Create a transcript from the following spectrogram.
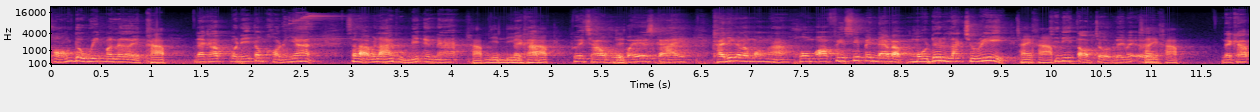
ของ The Win มาเลยครับนะครับวันนี้ต้องขออนุญาตสละเวลาให้ผมนิดนึงนะฮะครับยินดีนะครับ เพื่อชาว Home Buyer Sky ใครที่กำลังมองหา Home Office ที่เป็นแนวแบบ Modern Luxury ใช่ครับที่นี่ตอบโจทย์เลยไหมเอ่ยใช่ครับนะครับ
